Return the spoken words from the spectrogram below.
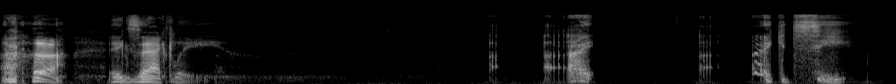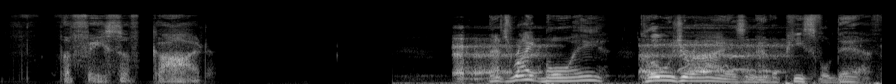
exactly. I. I could see the face of God. That's right, boy. Close your eyes and have a peaceful death.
